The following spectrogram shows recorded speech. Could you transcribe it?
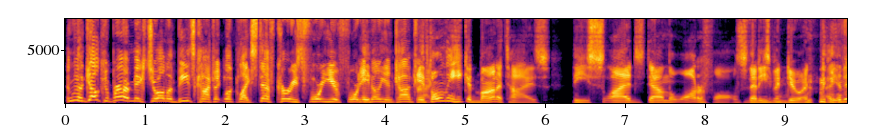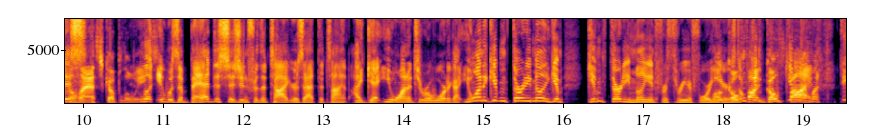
I mean, Miguel Cabrera makes Joel Embiid's contract look like Steph Curry's four-year, forty million contract. If only he could monetize these slides down the waterfalls that he's been doing in this- the last couple of weeks. Look, it was a bad decision for the Tigers at the time. I get you wanted to reward a guy. You want to give him thirty million. Give him give him thirty million for three or four Well, years. go Don't five- give- go don't give him that five. Go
